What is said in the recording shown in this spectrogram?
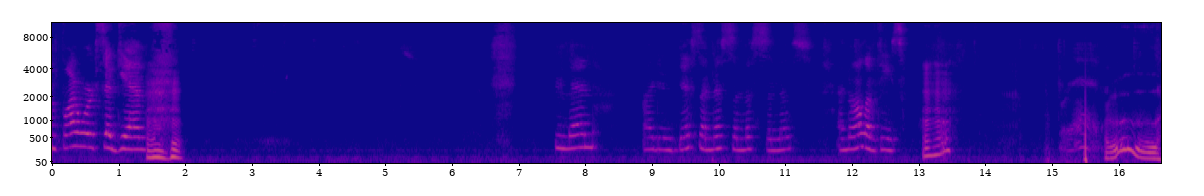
Some fireworks again. And then I do this and this and this and this. And all of these mm-hmm. red. Ooh.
